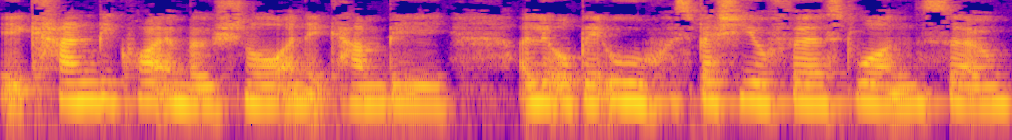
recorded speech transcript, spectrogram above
it can be quite emotional and it can be a little bit oh especially your first one. So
